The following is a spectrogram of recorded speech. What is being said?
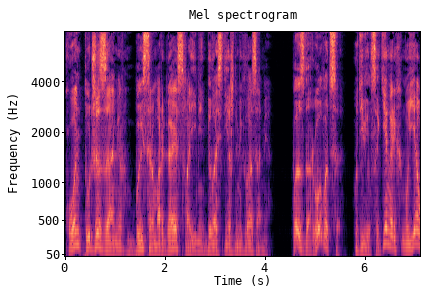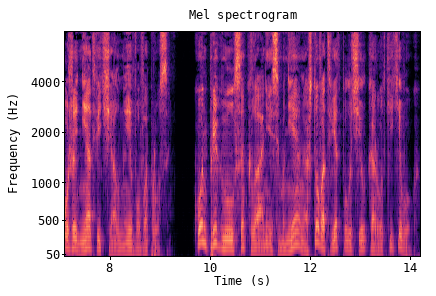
Конь тут же замер, быстро моргая своими белоснежными глазами. «Поздороваться?» – удивился Генрих, но я уже не отвечал на его вопросы. Конь пригнулся, кланяясь мне, на что в ответ получил короткий кивок.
